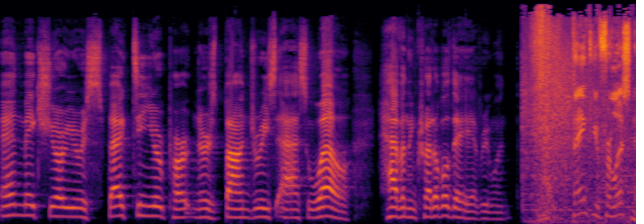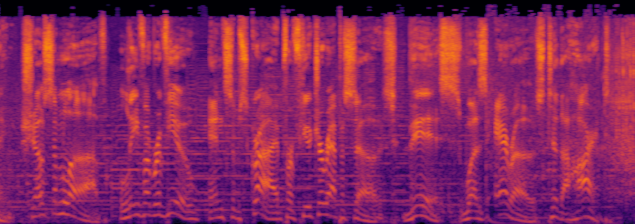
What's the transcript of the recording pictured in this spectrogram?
and make sure you're respecting your partner's boundaries as well. Have an incredible day, everyone. Thank you for listening. Show some love, leave a review, and subscribe for future episodes. This was Arrows to the Heart.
